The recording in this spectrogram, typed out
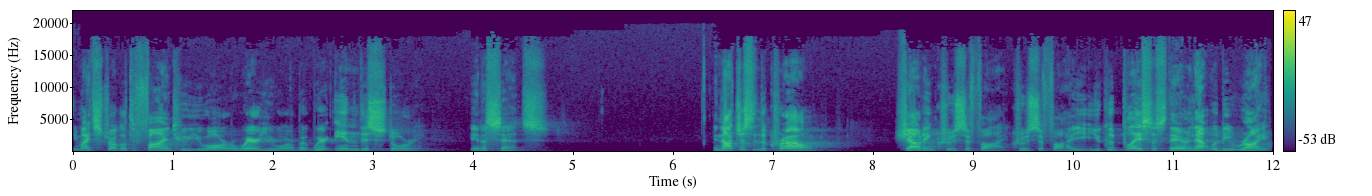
You might struggle to find who you are or where you are, but we're in this story in a sense. And not just in the crowd shouting, Crucify, crucify. You could place us there, and that would be right.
